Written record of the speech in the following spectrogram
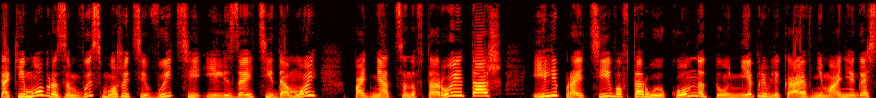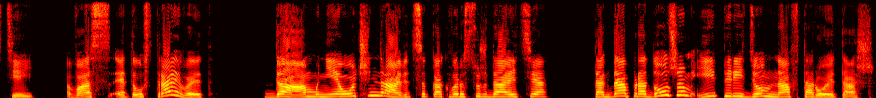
Таким образом, вы сможете выйти или зайти домой, подняться на второй этаж или пройти во вторую комнату, не привлекая внимания гостей. Вас это устраивает? Да, мне очень нравится, как вы рассуждаете. Тогда продолжим и перейдем на второй этаж.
